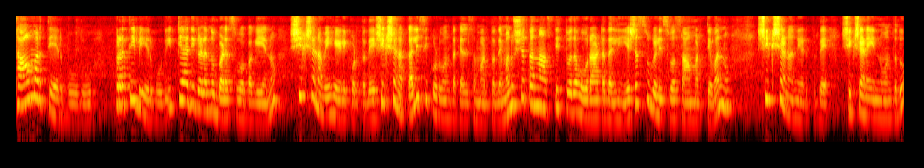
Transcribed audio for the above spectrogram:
ಸಾಮರ್ಥ್ಯ ಇರ್ಬೋದು, ಪ್ರತಿಭೆ ಇರ್ಬೋದು, ಇತ್ಯಾದಿಗಳನ್ನು ಬಳಸುವ ಬಗೆಯನ್ನು ಶಿಕ್ಷಣವೇ ಹೇಳಿಕೊಡ್ತದೆ. ಶಿಕ್ಷಣ ಕಲಿಸಿಕೊಡುವಂಥ ಕೆಲಸ ಮಾಡ್ತದೆ. ಮನುಷ್ಯ ತನ್ನ ಅಸ್ತಿತ್ವದ ಹೋರಾಟದಲ್ಲಿ ಯಶಸ್ಸು ಗಳಿಸುವ ಸಾಮರ್ಥ್ಯವನ್ನು ಶಿಕ್ಷಣ ನೀಡುತ್ತದೆ ಶಿಕ್ಷಣ ಎನ್ನುವಂಥದ್ದು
